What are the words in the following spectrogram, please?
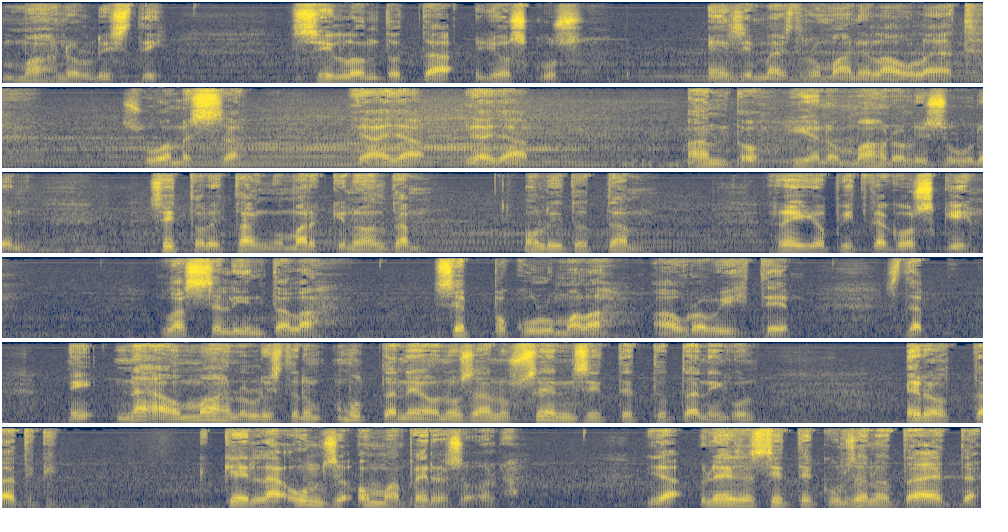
mahdollisti silloin tota, joskus ensimmäiset romaanilaulajat Suomessa ja, ja, ja, ja antoi hienon mahdollisuuden. Sitten oli tangomarkkinoilta, oli tota Reijo Pitkäkoski, Lasse Lintala, Seppo Kulmala, Aura Vihte, sitä, niin nämä on mahdollistanut, mutta ne on osannut sen sitten tota, niin kuin erottaa, että kellä on se oma persoona. Ja yleensä sitten kun sanotaan, että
